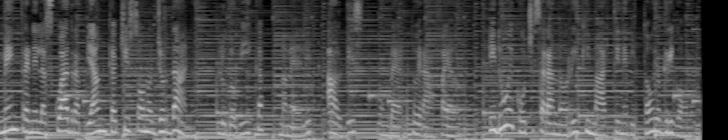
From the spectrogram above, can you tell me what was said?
mentre nella squadra bianca ci sono Giordana, Ludovica, Mameli, Alvis, Umberto e Rafael. I due coach saranno Ricky Martin e Vittorio Grigolo.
